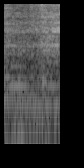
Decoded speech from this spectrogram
Yeah.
